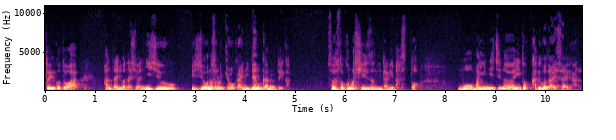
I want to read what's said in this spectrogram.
ということは反対に私は20以上のその教会に出向かぬといかん。そうするとこのシーズンになりますともう毎日のようにどっかで五大祭がある。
